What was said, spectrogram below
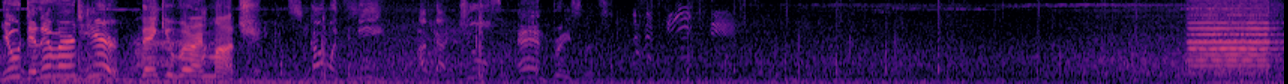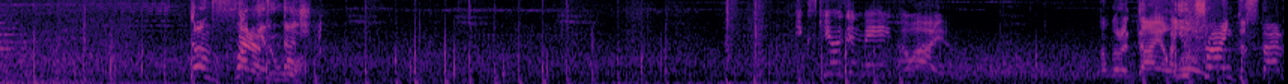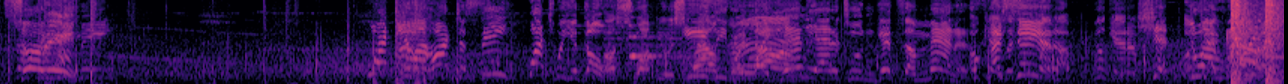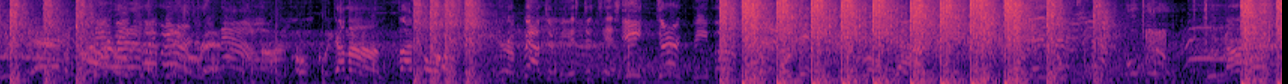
You delivered here. Thank you very much. Come with me. I've got jewels and bracelets. Don't fucking touch me. Excusing me? How are you? I'm gonna die alone. Are you trying to start something Sorry. with me? What? Where you go. I'll swap you a smile Easy, for boy. a dollar. candy attitude and get some manners. Okay, I see him. Up. We'll get him. Shit. Do Okay. I really? Cover now. Come on, fuck off! You're about to be a statistic. Eat dirt, people. Do not act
